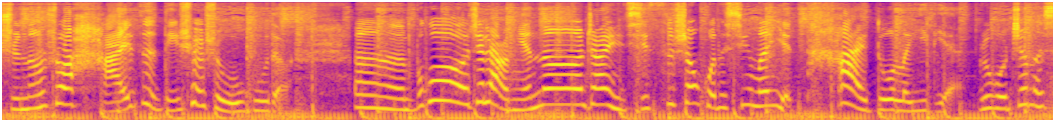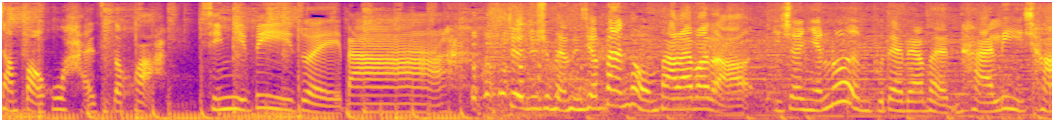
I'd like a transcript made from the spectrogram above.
只能说孩子的确是无辜的。嗯，不过这两年呢，张雨绮私生活的新闻也太多了一点。如果真的想保护孩子的话，请你闭嘴吧。这就是本台饭桶发来报道，以上言论不代表本台立场。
